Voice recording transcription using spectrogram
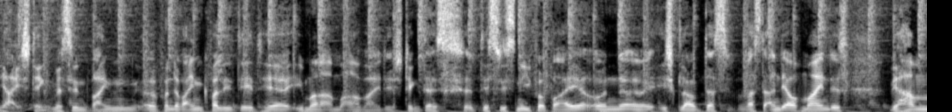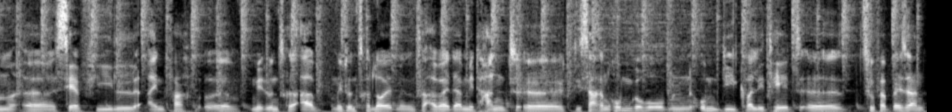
Ja, ich denke, wir sind Wein, äh, von der Weinqualität her immer am Arbeiten. Ich denke, das, das ist nie vorbei. Und äh, ich glaube, das, was der Andi auch meint, ist, wir haben äh, sehr viel einfach äh, mit unserer mit unseren Leuten, mit unseren Arbeitern, mit Hand äh, die Sachen rumgehoben, um die Qualität äh, zu verbessern.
